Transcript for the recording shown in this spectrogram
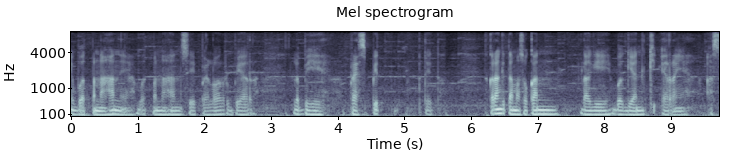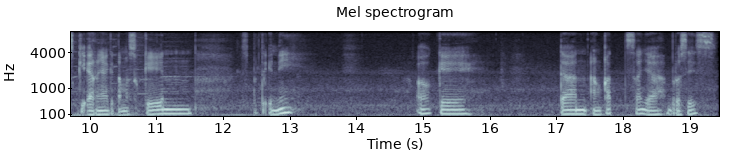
Ini buat penahan ya buat penahan si pelor biar lebih press speed seperti itu. Sekarang kita masukkan lagi bagian QR nya as QR nya kita masukin seperti ini. Oke dan angkat saja brosis.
